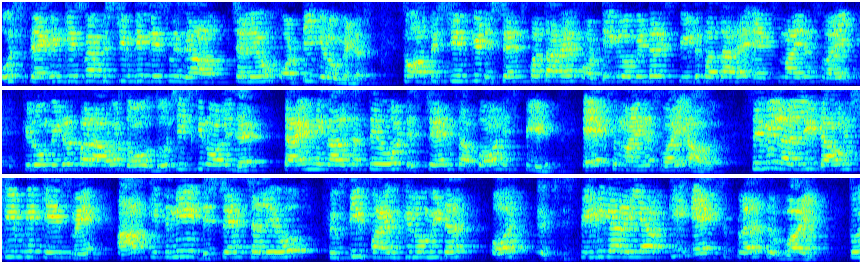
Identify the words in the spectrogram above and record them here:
उस सेकंड केस में अप स्ट्रीम के केस में आप चले हो 40 किलोमीटर तो अप स्ट्रीम की डिस्टेंस पता है 40 किलोमीटर स्पीड पता है, x minus y kilometre per hour दो दो चीज़ की नॉलेज है। टाइम निकाल सकते हो distance upon speed x minus y hour similarly down stream के केस में आप कितनी डिस्टेंस चले हो? 55 किलोमीटर और स्पीड क्या रही है आपकी? x प्लस वाई तो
